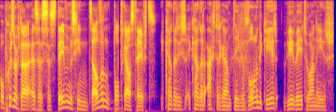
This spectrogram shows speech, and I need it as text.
opgezocht, dat SSS Steven misschien zelf een podcast heeft? Ik ga er, eens, ik ga er achter gaan tegen volgende keer, wie weet wanneer.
